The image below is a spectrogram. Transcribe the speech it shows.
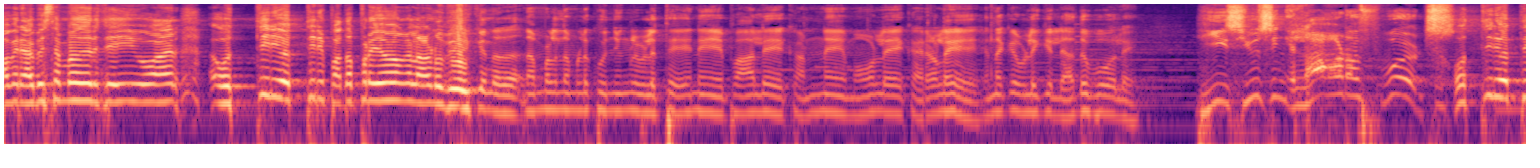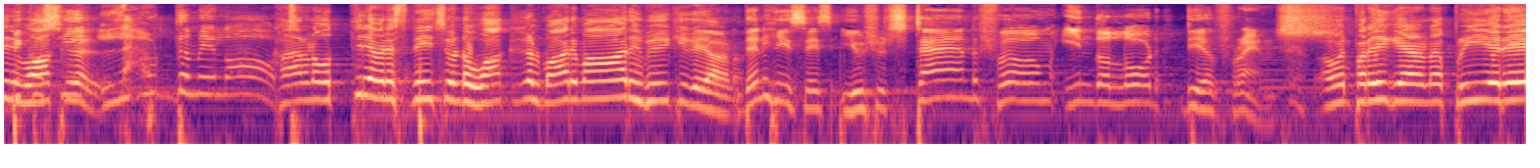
അവരെ അഭിസംബോധന ചെയ്യുവാൻ ഒത്തിരി ഒത്തിരി പദപ്രയോഗങ്ങളാണ് ഉപയോഗിക്കുന്നത് നമ്മൾ നമ്മൾ കുഞ്ഞുങ്ങൾ വിളി തേനെ പാലെ കണ്ണേ മോളെ കരളെ എന്നൊക്കെ വിളിക്കില്ല അതുപോലെ he is using a lot of words ഒത്തിരി ഒത്തിരി because he വാക്കുകൾ loved them a lot കാരണം ഒത്തിരി അവരെ സ്നേഹിച്ചുകൊണ്ട് വാക്കുകൾ മാറി മാറി ഉപയോഗിക്കുകയാണ് then he says you should stand firm in the lord dear friends അവൻ പറയുകയാണ് പ്രിയരേ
